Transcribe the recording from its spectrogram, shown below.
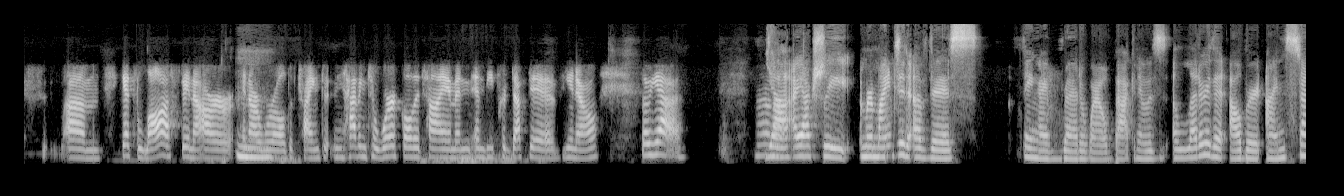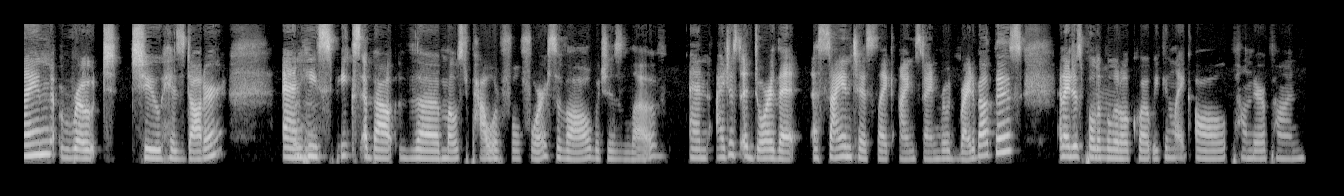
um, gets lost in our mm. in our mm-hmm. world of trying to having to work all the time and and be productive. You know, so yeah. Yeah, I actually am reminded of this thing I read a while back, and it was a letter that Albert Einstein wrote to his daughter and mm-hmm. he speaks about the most powerful force of all, which is love. And I just adore that a scientist like Einstein wrote right about this. And I just pulled mm-hmm. up a mm. little quote we can like all ponder upon.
